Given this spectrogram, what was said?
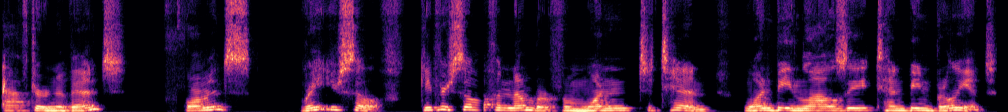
after an event, performance, rate yourself. Give yourself a number from one to 10, one being lousy, 10 being brilliant.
